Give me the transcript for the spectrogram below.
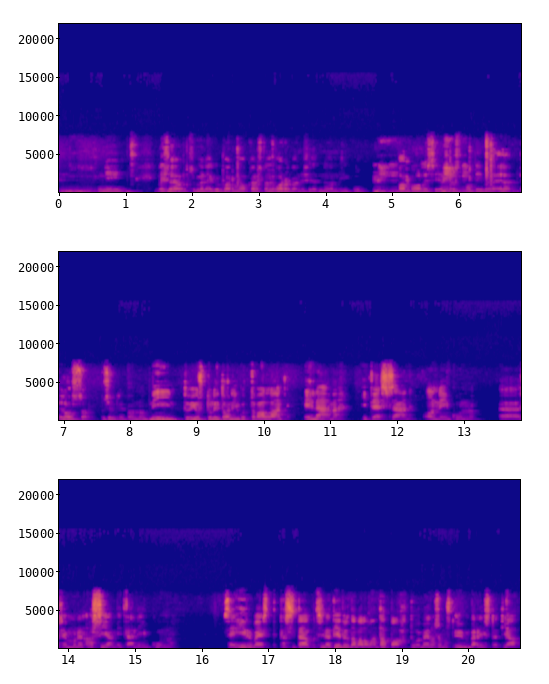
Niin. niin. No se, on, se menee kyllä varmaan myös näihin organisiin, että ne on niinku niin. pakollisia niin. motiiveja elä, elossa pysymisen kannalta. Niin, just tuli tuo niinku tavallaan elämä itsessään on niinku, äh, semmoinen asia, mitä niinku, se ei hirveästi, tai sitä, sitä tietyllä tavalla vaan tapahtuu. Meillä on semmoiset ympäristöt ja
